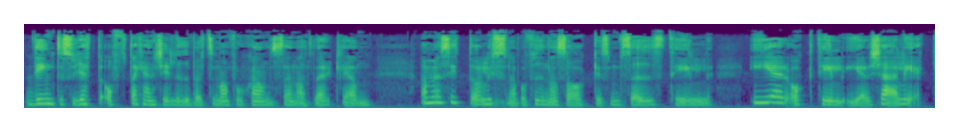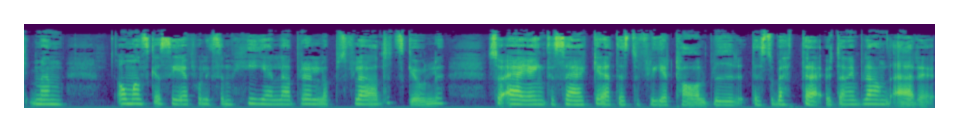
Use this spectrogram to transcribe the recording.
det är inte så jätteofta kanske i livet som man får chansen att verkligen ja, men sitta och lyssna på fina saker som sägs till er och till er kärlek. Men om man ska se på liksom hela bröllopsflödets skull så är jag inte säker att desto fler tal blir desto bättre utan ibland är det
